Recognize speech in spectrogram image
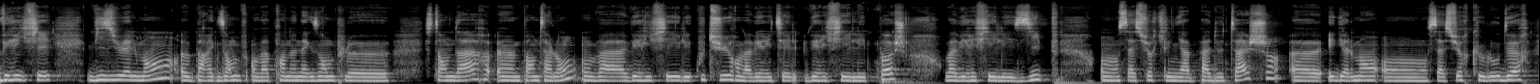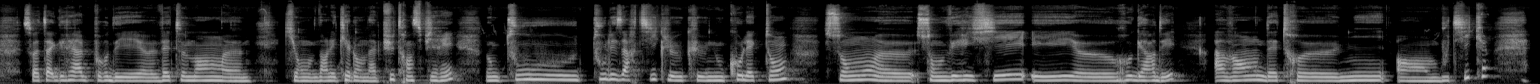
vérifiés visuellement. Euh, par exemple, on va prendre un exemple euh, standard, un pantalon, on va vérifier les coutures, on va vérifier, vérifier les poches, on va vérifier les zips, on s'assure qu'il n'y a pas de taches. Euh, également, on s'assure que l'odeur soit agréable pour des euh, vêtements euh, qui ont, dans lesquels on a pu transpirer. Donc tous tous les articles que nous collectons sont sont vérifiés et regardés avant d'être mis en boutique.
